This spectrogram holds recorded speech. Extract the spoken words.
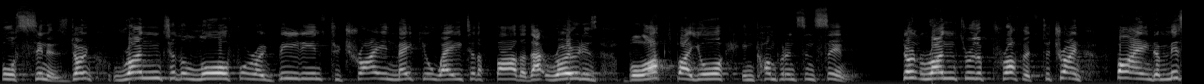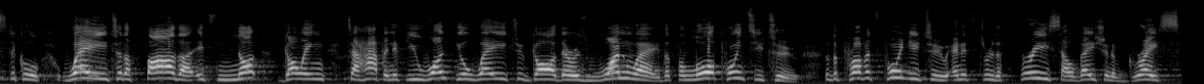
for sinners. Don't run to the law for obedience to try and make your way to the Father. That road is blocked by your incompetence and sin. Don't run through the prophets to try and find a mystical way to the Father. It's not going to happen. If you want your way to God, there is one way that the law points you to, that the prophets point you to, and it's through the free salvation of grace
